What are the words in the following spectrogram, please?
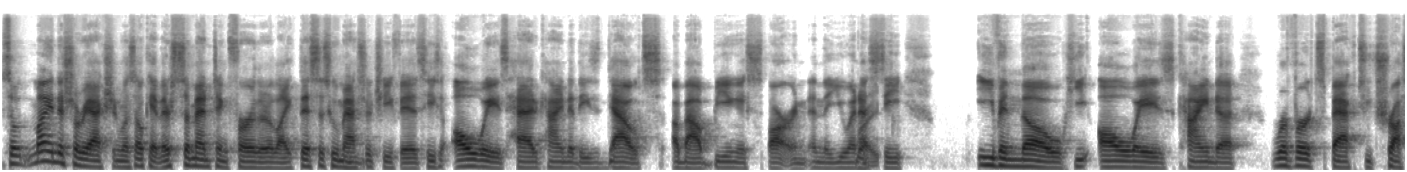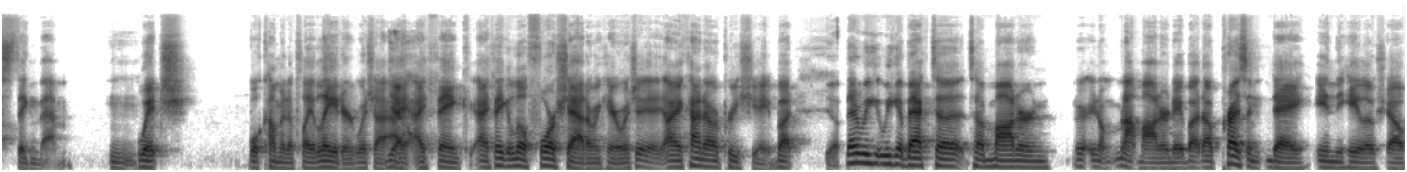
so my initial reaction was okay. They're cementing further. Like this is who mm-hmm. Master Chief is. He's always had kind of these doubts about being a Spartan and the UNSC, right. even though he always kind of reverts back to trusting them, mm-hmm. which will come into play later, which I, Yeah. I, I think I think a little foreshadowing here, which I, I kind of appreciate. But Yep. then we we get back to to modern, you know, not modern day, but a present day in the Halo show.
